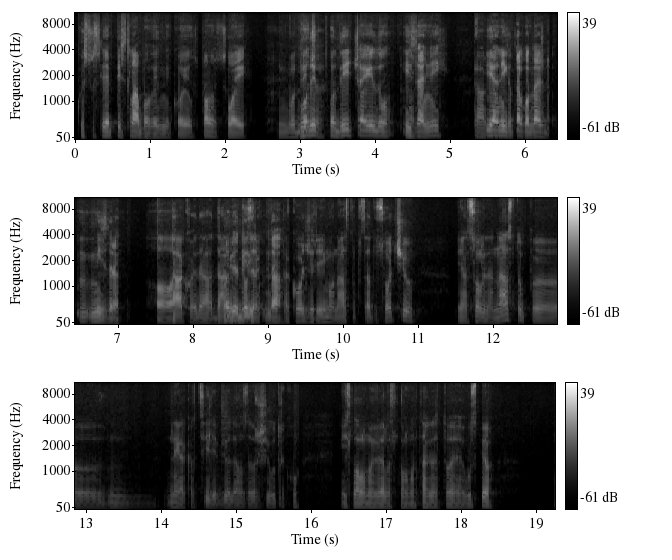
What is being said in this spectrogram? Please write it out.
koji su slijepi i slabovidni, koji uz pomoć svojih Vodiča. vodi- vodiča idu iza njih. Tako. I jedan njih tako naš Mizdrak. ovaj, Tako je, da. Damir Mizrak da. također je imao nastup sad u Sočiju. Jedan solidan nastup. e, Nekakav cilj je bio da on završi utrku. I slaloma i veleslaloma, tako da to je uspio. E,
